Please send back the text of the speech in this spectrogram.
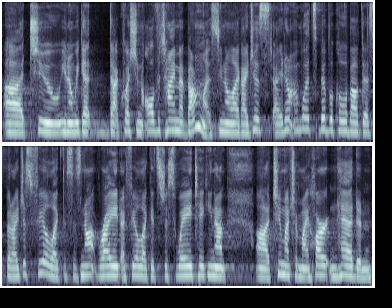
uh, to, you know, we get that question all the time at Boundless. You know, like, I just, I don't know what's biblical about this, but I just feel like this is not right. I feel like it's just way taking up. Uh, too much of my heart and head, and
